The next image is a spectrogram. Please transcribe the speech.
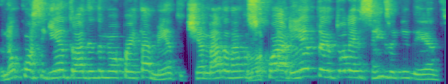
Eu não conseguia entrar dentro do meu apartamento, tinha nada, nada uns 40 adolescentes aqui dentro.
